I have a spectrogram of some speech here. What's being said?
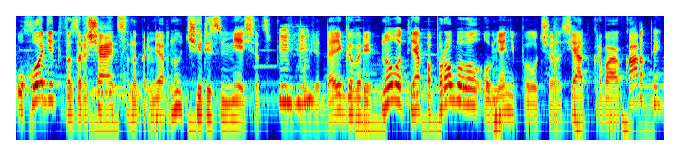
Уходит, возвращается, например, ну через месяц будет, да, и говорит, ну вот я попробовал, у меня не получилось. Я открываю карты,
